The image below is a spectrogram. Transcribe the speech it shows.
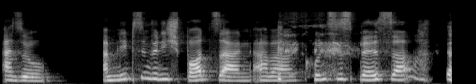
Also, am liebsten würde ich Sport sagen, aber Kunst ist besser.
